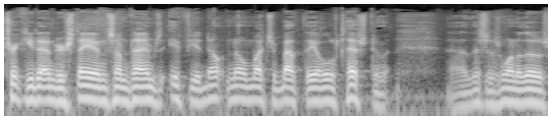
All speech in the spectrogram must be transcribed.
tricky to understand sometimes if you don't know much about the Old Testament. Uh, this is one of those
